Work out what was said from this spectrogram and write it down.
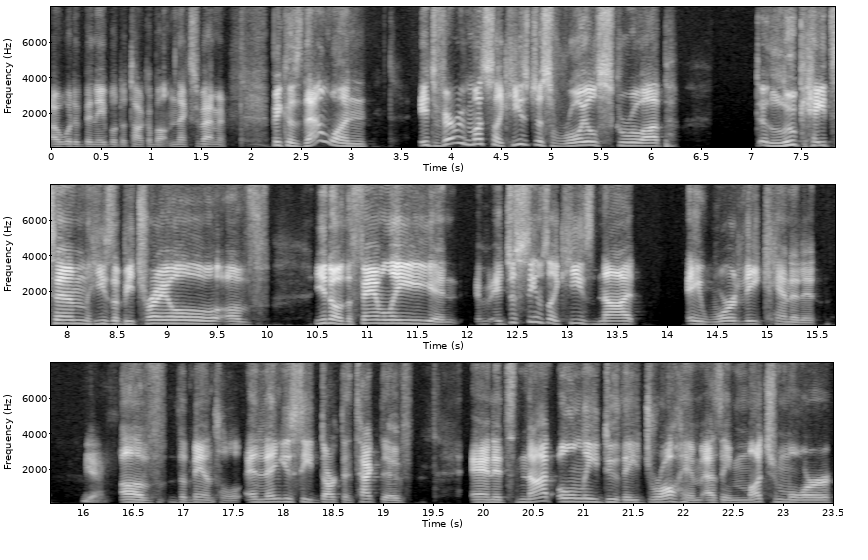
I would have been able to talk about next Batman, because that one, it's very much like he's just royal screw up. Luke hates him. He's a betrayal of, you know, the family, and it just seems like he's not a worthy candidate yeah. of the mantle. And then you see dark detective and it's not only do they draw him as a much more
